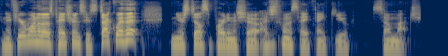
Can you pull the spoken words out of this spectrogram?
And if you're one of those patrons who stuck with it and you're still supporting the show, I just want to say thank you so much.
